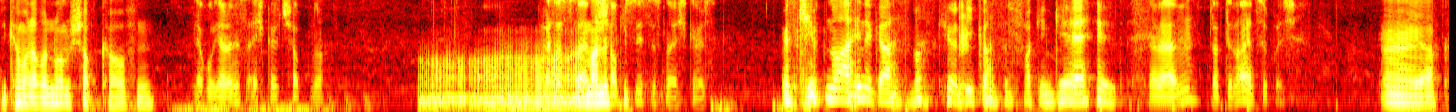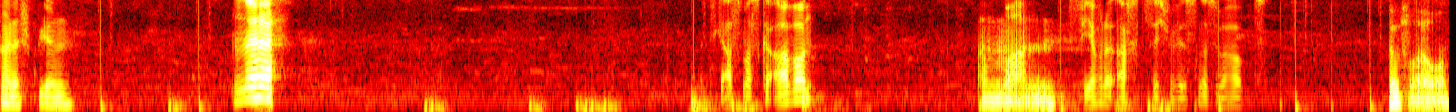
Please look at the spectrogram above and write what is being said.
Die kann man aber nur im Shop kaufen. Ja gut, ja, dann ist Echtgeld-Shop nur. Oh, Alles, was du da im Mann, Shop gibt, siehst, ist nur Echtgeld. es gibt nur eine Gasmaske und die kostet fucking Geld. Ja, dann bleibt dir nur eins übrig. Äh, ja, keine spielen. Ne. Die Gasmaske Avon. Oh Mann. 480, wir wissen das überhaupt. 5 Euro.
